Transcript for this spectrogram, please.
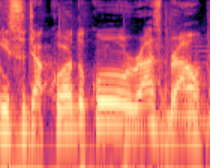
Isso de acordo com o Russ Brown.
